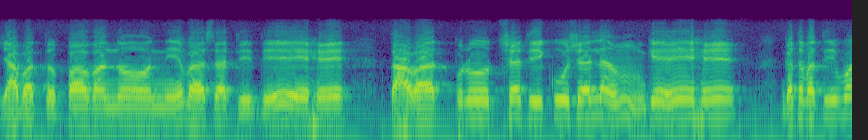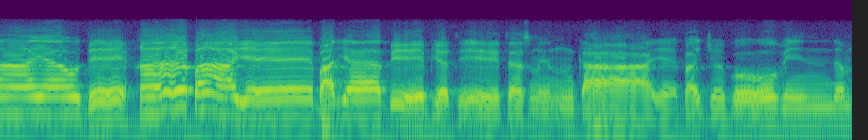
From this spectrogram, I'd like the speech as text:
యావత్ పవనో నివసతి దేహే तावत् पृच्छति कुशलं गेहे गतवती वायौ देहापाये भार्या बेभ्यते तस्मिन् काये। भज गोविन्दम्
